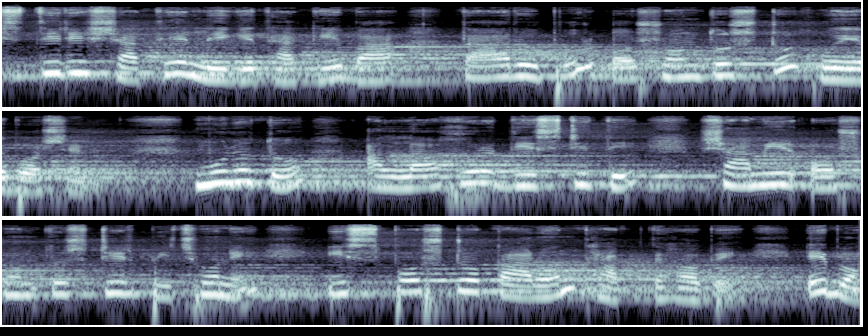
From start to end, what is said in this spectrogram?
স্ত্রীর সাথে লেগে থাকে বা তার উপর অসন্তুষ্ট হয়ে বসেন। মূলত আল্লাহর দৃষ্টিতে স্বামীর অসন্তুষ্টির পিছনে স্পষ্ট কারণ থাকতে হবে এবং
